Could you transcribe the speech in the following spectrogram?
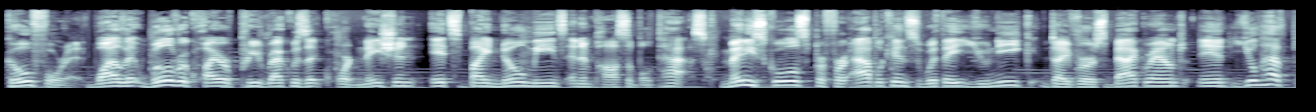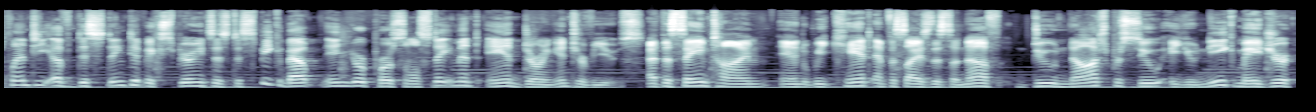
go for it. While it will require prerequisite coordination, it's by no means an impossible task. Many schools prefer applicants with a unique, diverse background, and you'll have plenty of distinctive experiences to speak about in your personal statement and during interviews. At the same time, and we can't emphasize this enough, do not pursue a unique major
